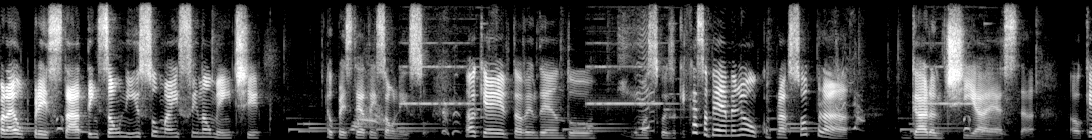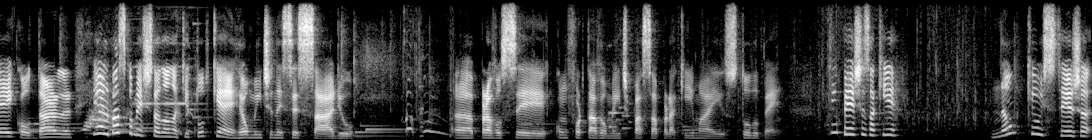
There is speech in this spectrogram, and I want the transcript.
para eu prestar atenção nisso, mas finalmente eu prestei atenção nisso. Ok, ele tá vendendo umas coisas aqui. Quer saber? É melhor eu comprar só pra garantia extra. Ok, Cold Darler. E ele basicamente está dando aqui tudo que é realmente necessário uh, para você confortavelmente passar por aqui, mas tudo bem. Tem peixes aqui. Não que eu esteja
